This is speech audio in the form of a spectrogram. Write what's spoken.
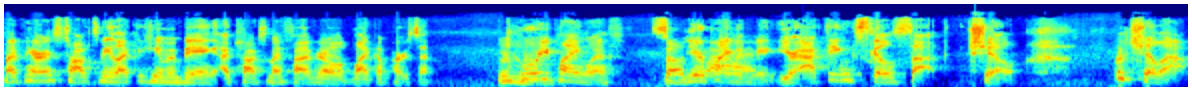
My parents talk to me like a human being. I talk to my five year old like a person. Who are you mm-hmm. playing with? So You're playing I. with me. Your acting skills suck. Chill. chill out.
